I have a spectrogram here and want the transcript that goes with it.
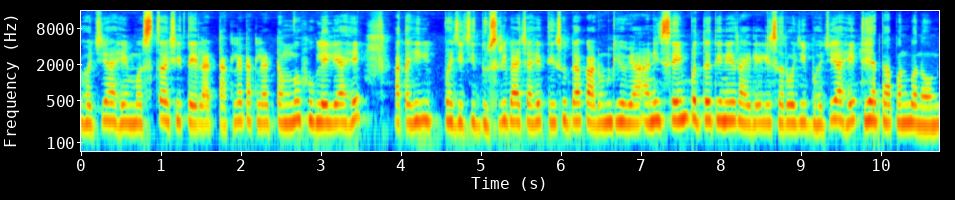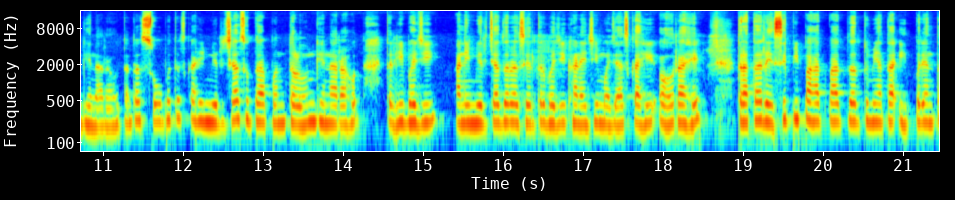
भजी आहे मस्त अशी तेलात टाकल्या टाकल्या टम्म फुगलेली आहे. आता ही भजीची दुसरी बॅच आहे ती सुद्धा काढून घेऊया. आणि सेम पद्धतीने राहिलेली सर्व जी भजी आहे ती आता आपण बनवून घेणार आहोत. आता सोबतच काही मिरच्यासुद्धा आपण तळून घेणार आहोत. तर ही भजी आणि मिरच्या जर असेल तर भजी खाण्याची मजाच काही और आहे. तर आता रेसिपी पाहत पाहत जर तुम्ही आता इथपर्यंत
